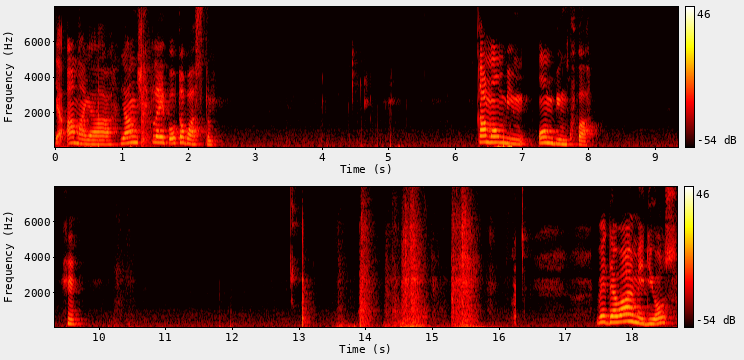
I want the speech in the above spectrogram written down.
Ya ama ya yanlışlıkla hep ota bastım. Tam 10 bin, 10 bin kupa. Ve devam ediyoruz.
